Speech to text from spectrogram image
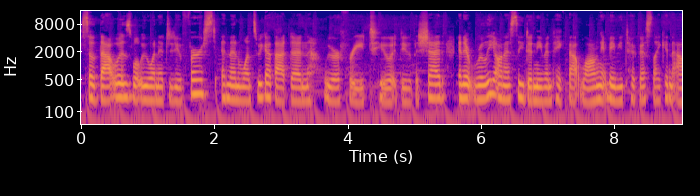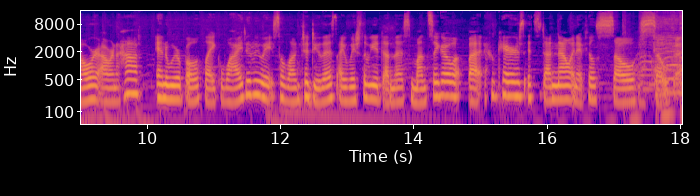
So that was what we wanted to do first. And then once we got that done, we were free to do the shed. And it really honestly didn't even take that long. It maybe took us like an hour, hour and a half. And we were both like, why did we wait so long to do this? I wish that we had done this months ago, but who cares? It's done now and it feels so, so good.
